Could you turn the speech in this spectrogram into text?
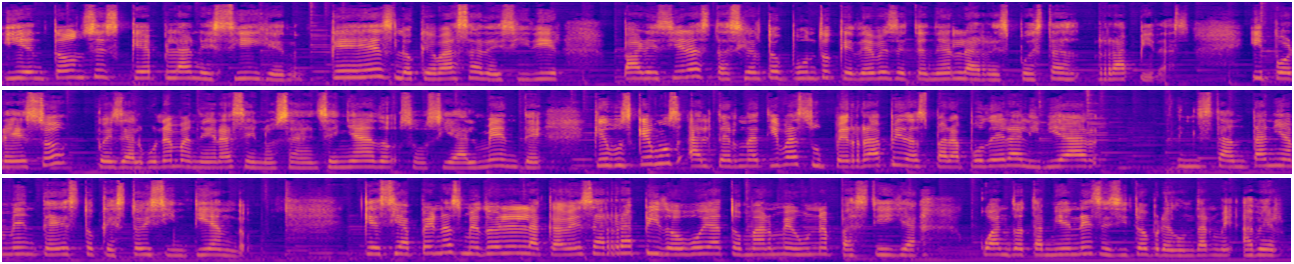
y entonces qué planes siguen, qué es lo que vas a decidir, pareciera hasta cierto punto que debes de tener las respuestas rápidas. Y por eso, pues de alguna manera se nos ha enseñado socialmente que busquemos alternativas súper rápidas para poder aliviar instantáneamente esto que estoy sintiendo. Que si apenas me duele la cabeza rápido voy a tomarme una pastilla, cuando también necesito preguntarme, a ver,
